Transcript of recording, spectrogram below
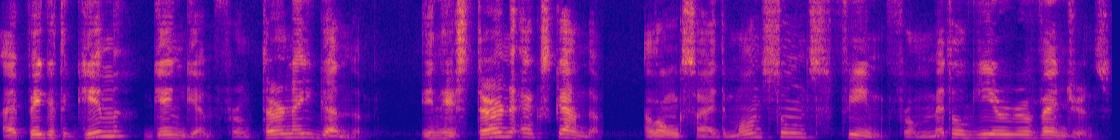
I picked Gym Ghingham from Turn A Gundam. In his Turn X Gundam, alongside Monsoon's theme from Metal Gear Revengeance,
